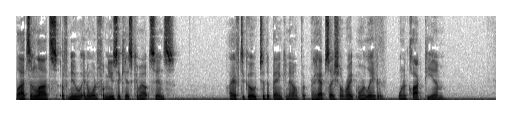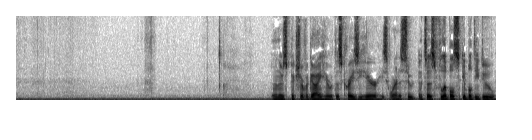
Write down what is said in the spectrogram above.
Lots and lots of new and wonderful music has come out since. I have to go to the bank now, but perhaps I shall write more later, 1 o'clock p.m. And then there's a picture of a guy here with this crazy hair. He's wearing a suit. and It says Flibble Skibbledy Doo.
